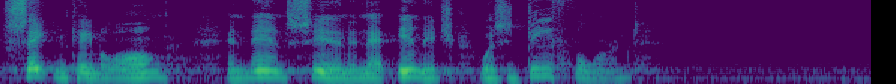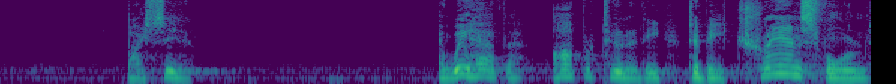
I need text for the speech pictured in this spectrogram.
Satan came along and man sinned, and that image was deformed by sin. And we have the opportunity to be transformed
